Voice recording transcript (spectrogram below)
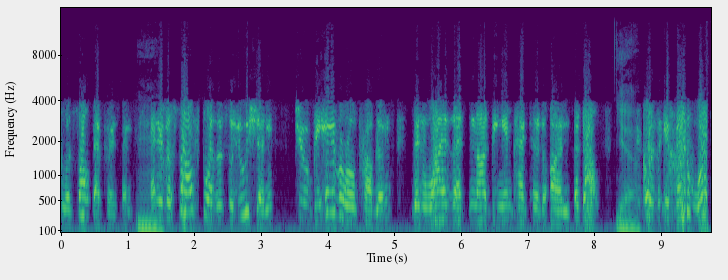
to assault that person. Mm. And if assault was a solution to behavioral problems, then why is that not being impacted on adults? Yeah. Because if that worked,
